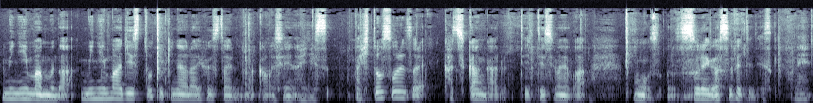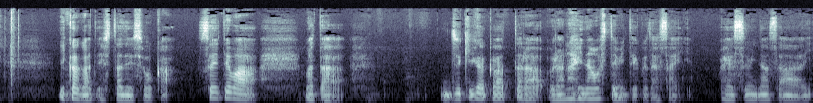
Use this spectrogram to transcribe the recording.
ミニマムなミニマリスト的なライフスタイルなのかもしれないです。まあ、人それぞれ価値観があるって言ってしまえばもうそれが全てですけどね。いかがでしたでしょうか？それではまた時期が変わったら占い直してみてください。おやすみなさい。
